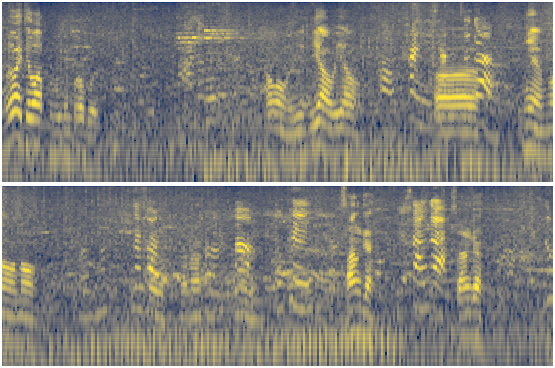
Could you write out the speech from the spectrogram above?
Ну, давайте лапы будем пробовать. Алло, яу, яу. А, не, но, но. А, Санга. Санга. Санга. Ну,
